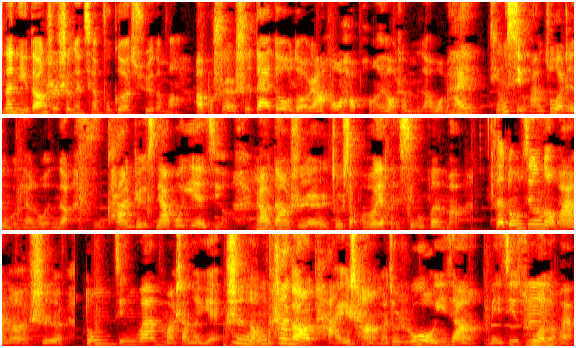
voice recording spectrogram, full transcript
那你当时是跟前夫哥去的吗？啊，不是，是带豆豆，然后和我好朋友什么的，我们还嗯挺喜欢坐这个摩天轮的，俯瞰这个新加坡夜景。然嗯后当时就是小朋友也很兴奋嘛。在东京的话呢，是东京湾嘛，上头也是能看到台场嘛。就是如果我印象没记错的话，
